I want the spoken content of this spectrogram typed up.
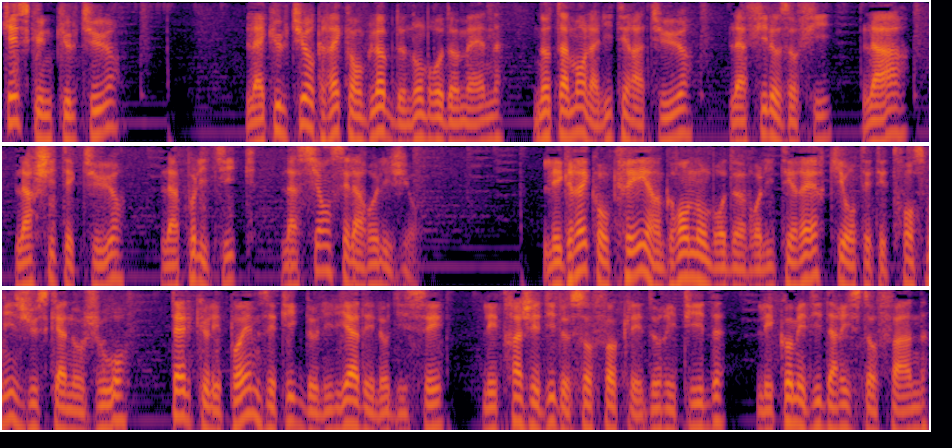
Qu'est-ce qu'une culture? La culture grecque englobe de nombreux domaines, notamment la littérature, la philosophie, l'art, l'architecture, la politique, la science et la religion. Les Grecs ont créé un grand nombre d'œuvres littéraires qui ont été transmises jusqu'à nos jours, telles que les poèmes épiques de l'Iliade et l'Odyssée, les tragédies de Sophocle et d'Euripide, les comédies d'Aristophane,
